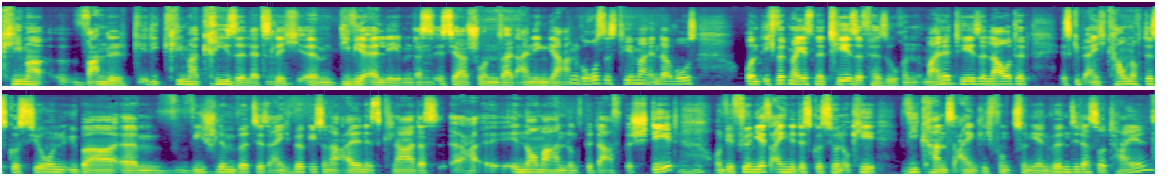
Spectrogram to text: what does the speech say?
Klimawandel, die Klimakrise letztlich, mhm. ähm, die wir erleben. Das mhm. ist ja schon seit einigen Jahren ein großes Thema in Davos. Und ich würde mal jetzt eine These versuchen. Meine mhm. These lautet, es gibt eigentlich kaum noch Diskussionen über, ähm, wie schlimm wird es jetzt eigentlich wirklich, sondern allen ist klar, dass äh, enormer Handlungsbedarf besteht. Mhm. Und wir führen jetzt eigentlich eine Diskussion, okay, wie kann es eigentlich funktionieren? Würden Sie das so teilen?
